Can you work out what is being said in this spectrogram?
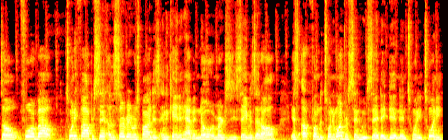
So, for about 25% of the survey respondents indicated having no emergency savings at all. It's up from the 21% who said they didn't in 2020,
